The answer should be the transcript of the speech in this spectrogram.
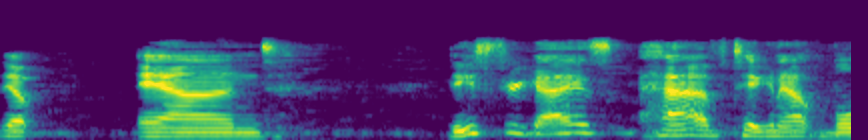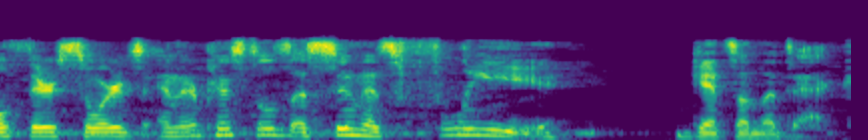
Yep. And these three guys have taken out both their swords and their pistols as soon as Flea gets on the deck.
